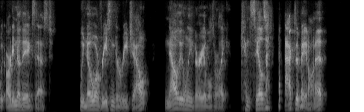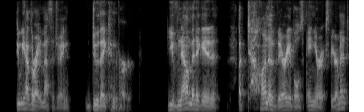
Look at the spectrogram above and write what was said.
we already know they exist. We know a reason to reach out. Now the only variables are like can sales activate on it? Do we have the right messaging? Do they convert? You've now mitigated a ton of variables in your experiment.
